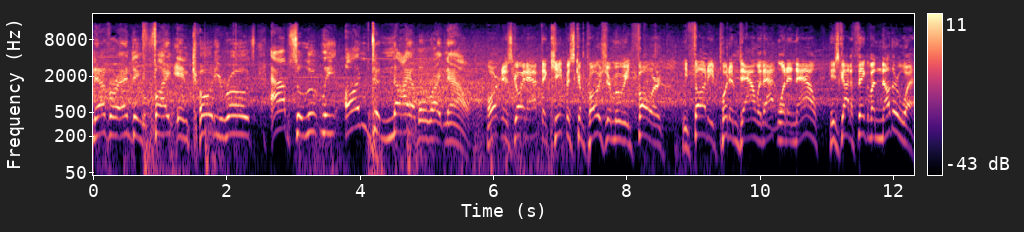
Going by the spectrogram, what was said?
never-ending fight in Cody Rhodes, absolutely undeniable right now. Orton is going to have to keep his composure moving forward. He thought he'd put him down with that one, and now he's got to think of another way.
